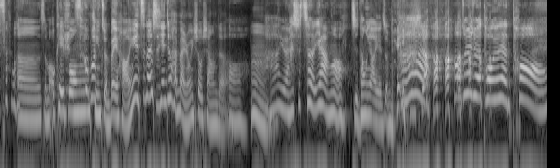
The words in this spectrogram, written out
嗯、呃，什么 OK 绷，么请准备好，因为这段时间就还蛮容易受伤的。哦，嗯啊，原来是这样哦。止痛药也准备一下。啊、我最近觉得头有点痛。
